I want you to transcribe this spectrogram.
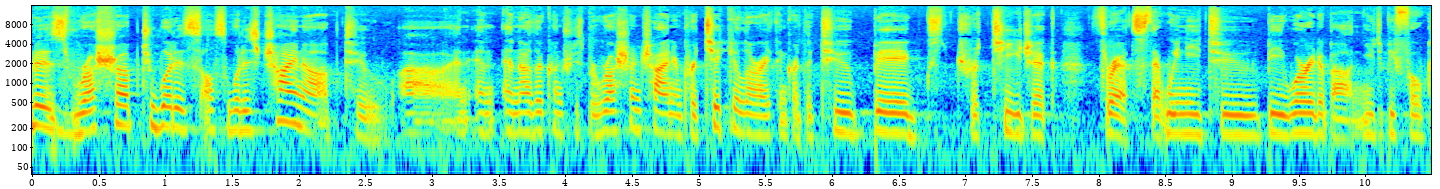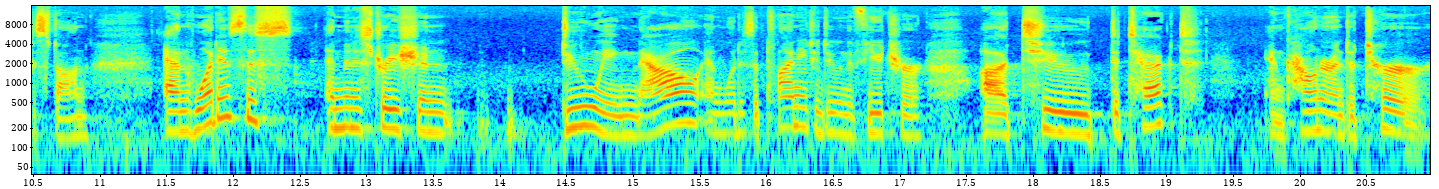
what is Russia up to? What is also what is China up to, uh, and, and, and, other countries? But Russia and China, in particular, I think, are the two big strategic threats that we need to be worried about, need to be focused on. And what is this administration doing now, and what is it planning to do in the future uh, to detect and counter and deter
